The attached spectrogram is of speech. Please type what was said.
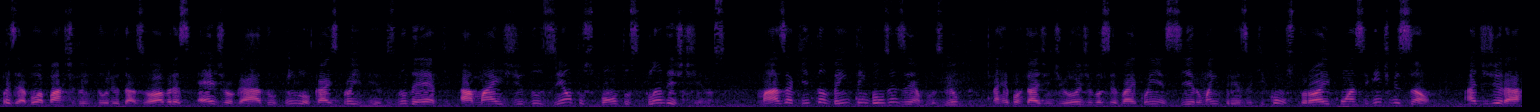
Pois é, boa parte do entulho das obras é jogado em locais proibidos. No DF, há mais de 200 pontos clandestinos. Mas aqui também tem bons exemplos, viu? Na reportagem de hoje você vai conhecer uma empresa que constrói com a seguinte missão: a de gerar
